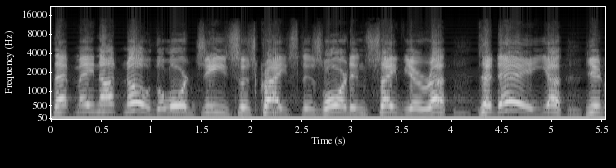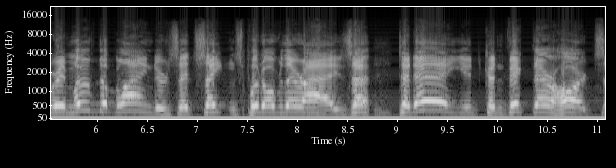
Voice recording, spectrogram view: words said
that may not know the Lord Jesus Christ as Lord and Savior. today, you'd remove the blinders that Satan's put over their eyes. today, you'd convict their hearts.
